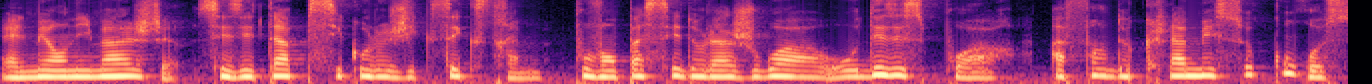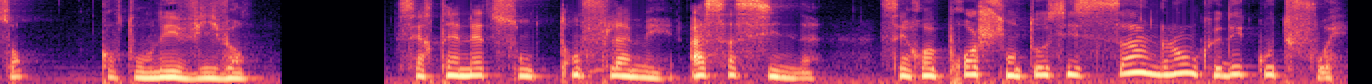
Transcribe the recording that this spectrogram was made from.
elle met en image ces états psychologiques extrêmes, pouvant passer de la joie au désespoir, afin de clamer ce qu'on ressent quand on est vivant. Certaines lettres sont enflammées, assassines. Ses reproches sont aussi cinglants que des coups de fouet.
